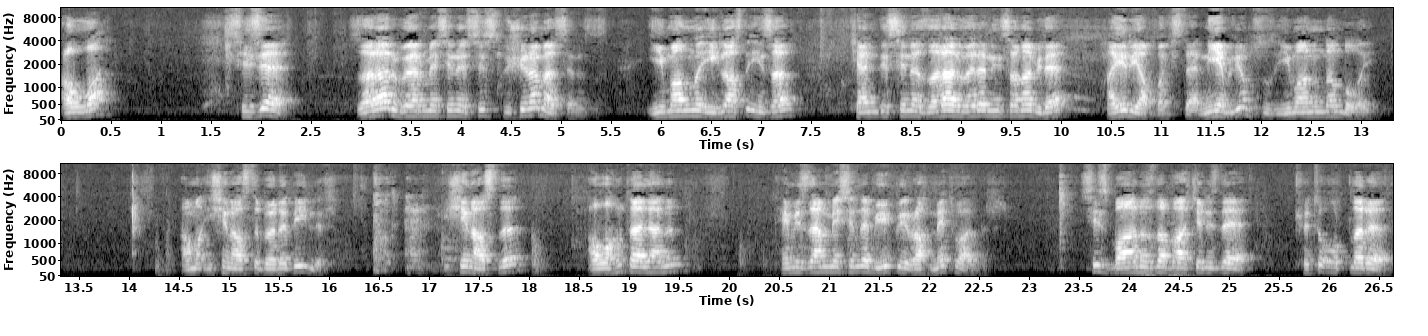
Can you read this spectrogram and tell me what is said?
Allah size zarar vermesini siz düşünemezseniz imanlı, ihlaslı insan kendisine zarar veren insana bile hayır yapmak ister. Niye biliyor musunuz? İmanından dolayı. Ama işin aslı böyle değildir. İşin aslı Allahu Teala'nın temizlenmesinde büyük bir rahmet vardır. Siz bağınızda, bahçenizde kötü otları,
